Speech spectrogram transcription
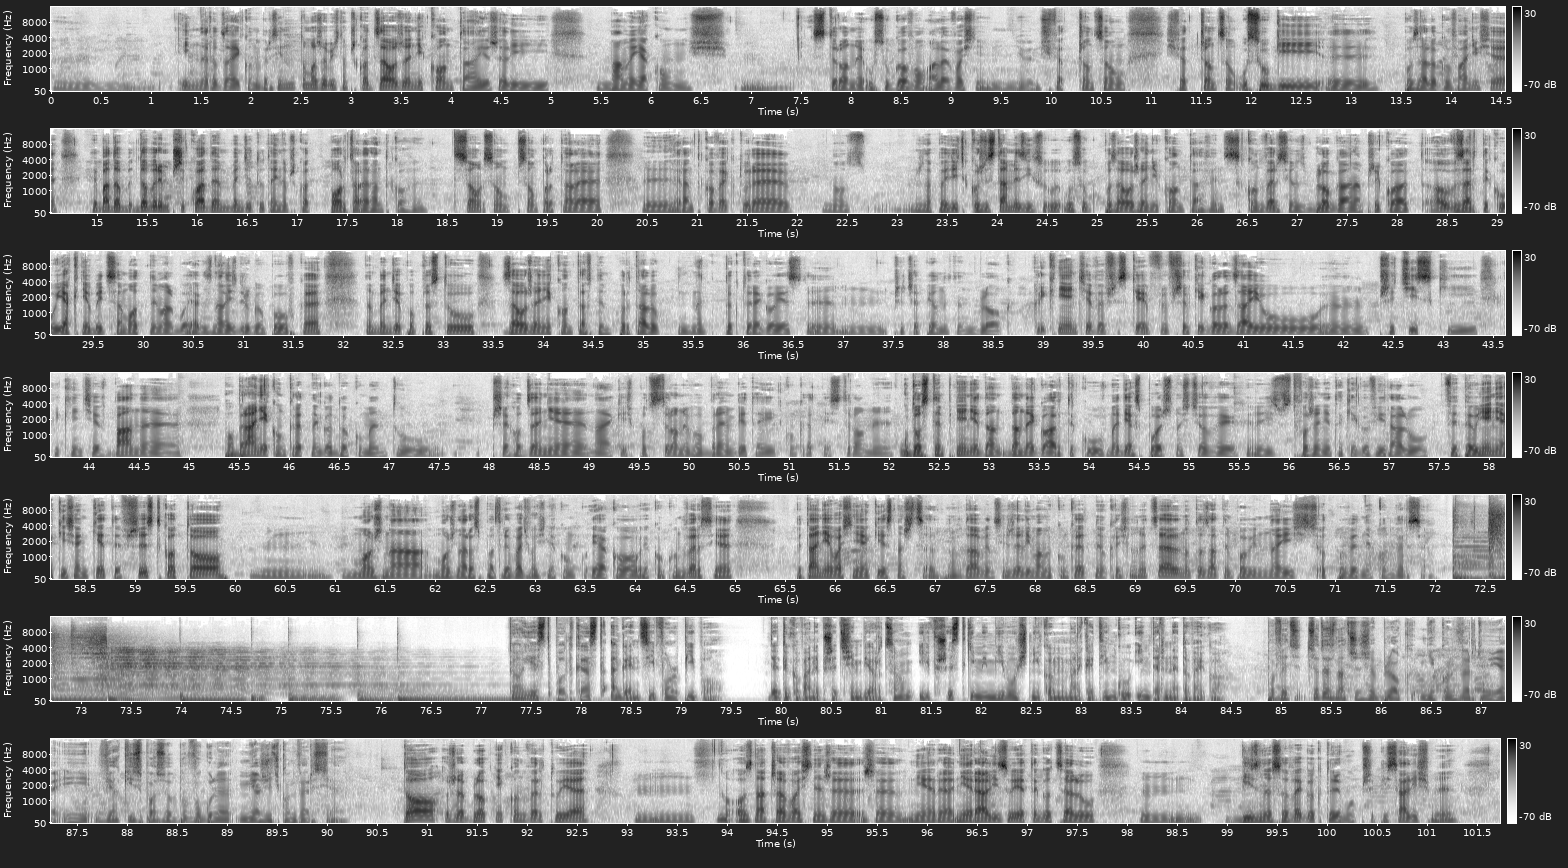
mm, inne rodzaje konwersji, no to może być na przykład założenie konta, jeżeli mamy jakąś mm, stronę usługową, ale właśnie, nie wiem, świadczącą, świadczącą usługi y, po zalogowaniu się. Chyba do, dobrym przykładem będzie tutaj na przykład portal randkowy. Są, są, są portale y, randkowe, które no, można powiedzieć, korzystamy z ich usług po założeniu konta, więc konwersją z bloga na przykład z artykułu jak nie być samotnym albo jak znaleźć drugą połówkę, no będzie po prostu założenie konta w tym portalu, do którego jest y, przyczepiony ten blog. Kliknięcie we, wszystkie, we wszelkiego rodzaju y, przyciski, kliknięcie w banner, pobranie konkretnego dokumentu, przechodzenie na jakieś podstrony w obrębie tej konkretnej strony, udostępnienie danego artykułu w mediach społecznościowych, stworzenie takiego wiralu, wypełnienie jakiejś ankiety, wszystko to mm, można, można rozpatrywać właśnie jako, jako, jako konwersję. Pytanie właśnie, jaki jest nasz cel, prawda? Więc jeżeli mamy konkretny, określony cel, no to za tym powinna iść odpowiednia konwersja. To jest podcast agencji For People, dedykowany przedsiębiorcom i wszystkim miłośnikom marketingu internetowego. Powiedz, co to znaczy, że blog nie konwertuje i w jaki sposób w ogóle mierzyć konwersję? To, że blog nie konwertuje, no, oznacza właśnie, że, że nie, re, nie realizuje tego celu mm, biznesowego, który mu przypisaliśmy.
